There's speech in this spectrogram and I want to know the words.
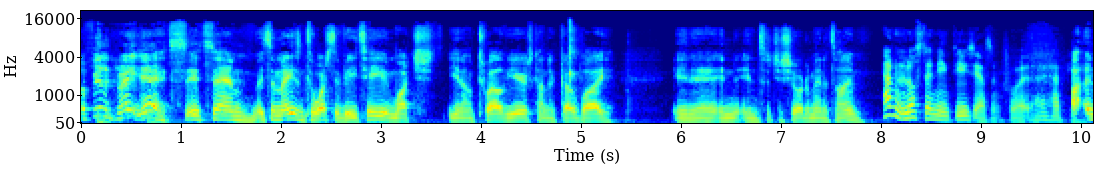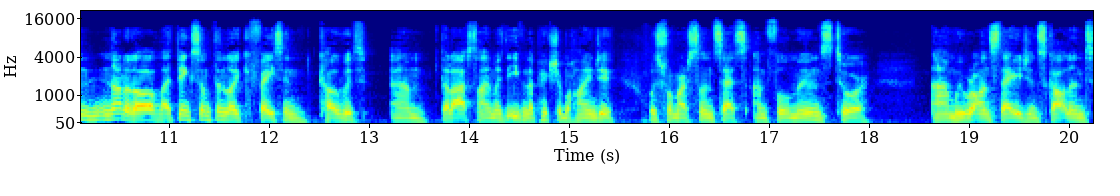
I'm feeling great. Yeah, it's it's um it's amazing to watch the VT and watch you know 12 years kind of go by in a, in in such a short amount of time. Haven't lost any enthusiasm for it, though, have you? Uh, and not at all. I think something like facing COVID. Um, the last time, even the picture behind you was from our Sunsets and Full Moons tour. Um, we were on stage in Scotland,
